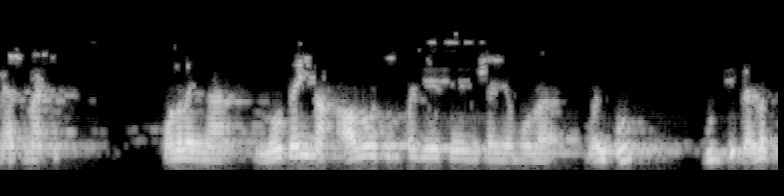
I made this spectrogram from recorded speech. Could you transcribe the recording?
మ్యాథమెటిక్స్ మొదలైన లోతైన ఆలోచింపజేసే విషయముల వైపు బుద్ధి వెళ్ళదు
